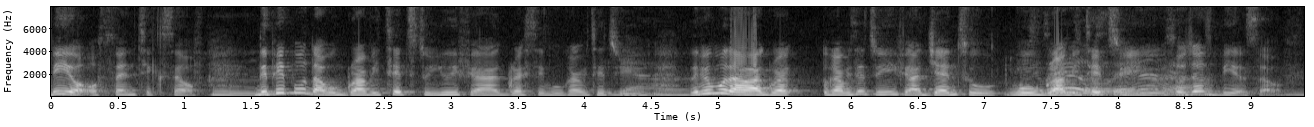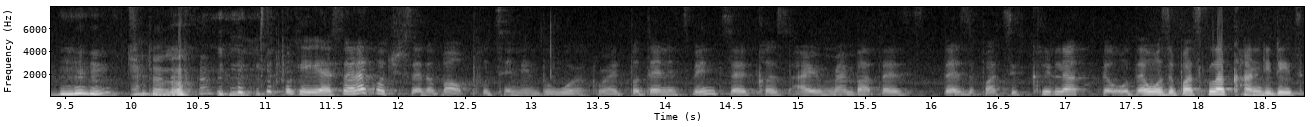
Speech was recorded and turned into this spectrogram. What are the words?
Be your authentic self. Hmm. The people that will gravitate to you if you're aggressive will gravitate to Yeah. you the people that will gra- gravitate to you if you're gentle will Yeah. gravitate to you. So just be yourself. Mm-hmm. Okay, yeah. So I like what you said about putting in the work, right? But then it's been said because I remember there's there's a particular there, was a particular candidate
